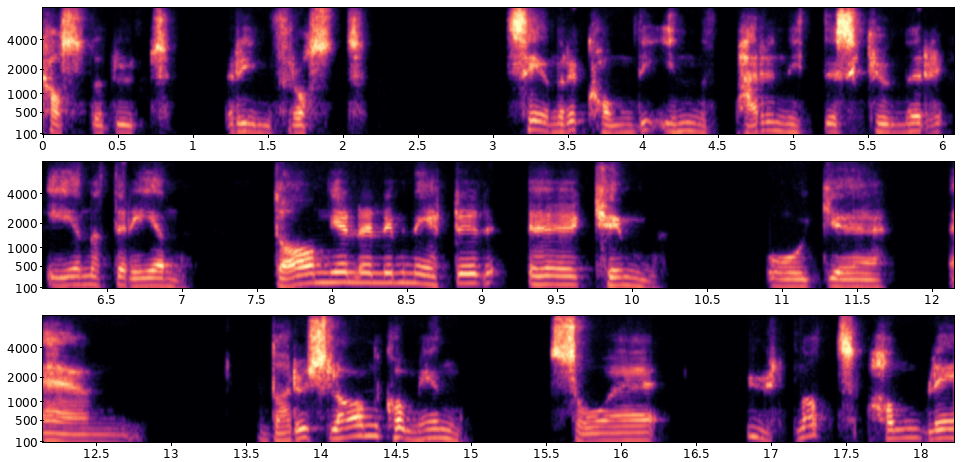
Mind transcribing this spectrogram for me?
kastet ut Rimfrost. Senere kom de inn per 90 sekunder, én etter én. Daniel eliminerte eh, Kym. Og eh, da Ruslan kom inn, så eh, uten at han ble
